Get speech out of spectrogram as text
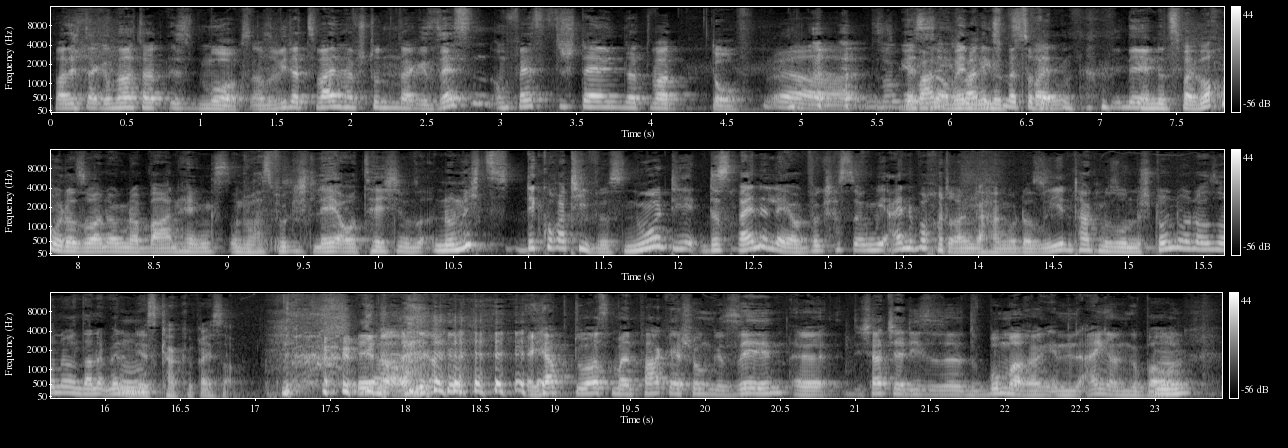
was ich da gemacht habe, ist Murks. Also wieder zweieinhalb Stunden da gesessen, um festzustellen, das war doof. Ja, So geht's war, auch, wenn, wenn, nichts du mehr zu zwei, retten. wenn du zwei Wochen oder so an irgendeiner Bahn hängst und du hast wirklich Layout-Technik, und so, nur nichts Dekoratives, nur die, das reine Layout. Wirklich hast du irgendwie eine Woche dran gehangen oder so, jeden Tag nur so eine Stunde oder so, ne? und dann am Ende, nee, ist kacke, reiß ab. Genau. Ich hab, du hast meinen Park ja schon gesehen. Äh, Ich hatte ja diese Bumerang in den Eingang gebaut. Hab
